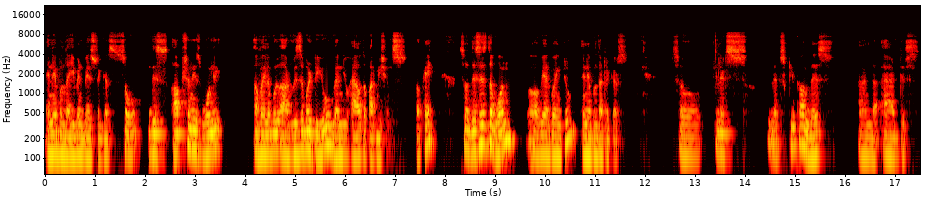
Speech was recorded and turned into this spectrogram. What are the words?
enable the event based triggers. So this option is only available or visible to you when you have the permissions okay? So this is the one uh, we are going to enable the triggers. So let's let's click on this and add this.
